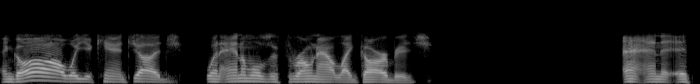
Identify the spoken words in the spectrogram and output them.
and go, oh, well, you can't judge when animals are thrown out like garbage. And it's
